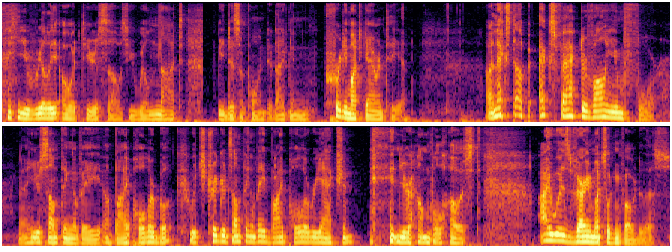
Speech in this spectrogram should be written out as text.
you really owe it to yourselves. You will not be disappointed. I can pretty much guarantee it. Uh, next up, X Factor Volume 4. Now, here's something of a, a bipolar book, which triggered something of a bipolar reaction in your humble host. I was very much looking forward to this.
